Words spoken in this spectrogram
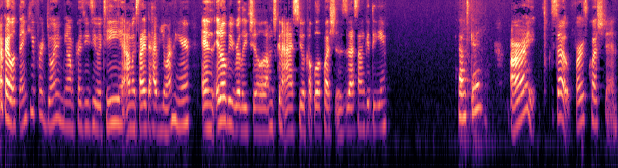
Okay, well, thank you for joining me on Pres UT with T. I'm excited to have you on here and it'll be really chill. I'm just gonna ask you a couple of questions. Does that sound good to you? Sounds good. All right. So, first question.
